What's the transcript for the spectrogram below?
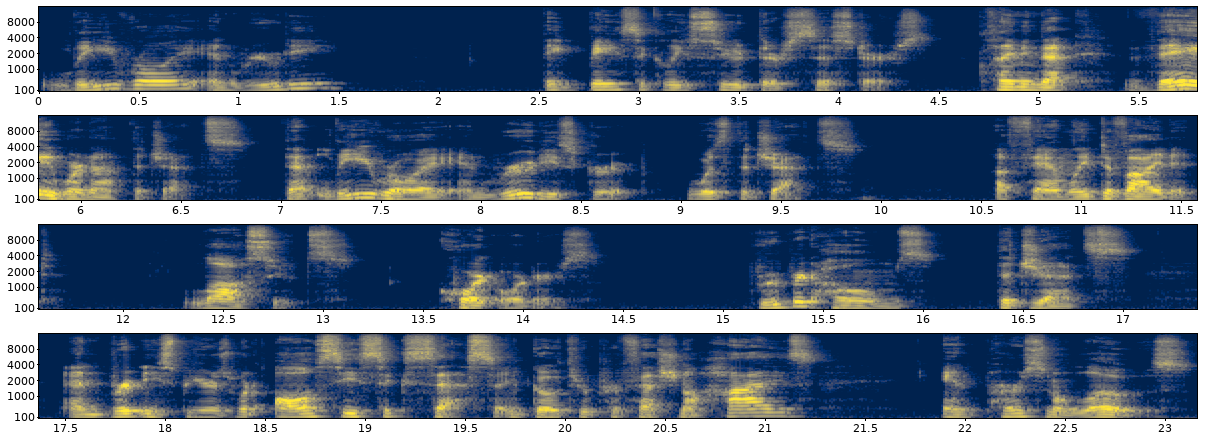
Leroy and Rudy, they basically sued their sisters, claiming that they were not the Jets, that Leroy and Rudy's group was the Jets. A family divided, lawsuits, court orders. Rupert Holmes, the Jets, and Britney Spears would all see success and go through professional highs and personal lows.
